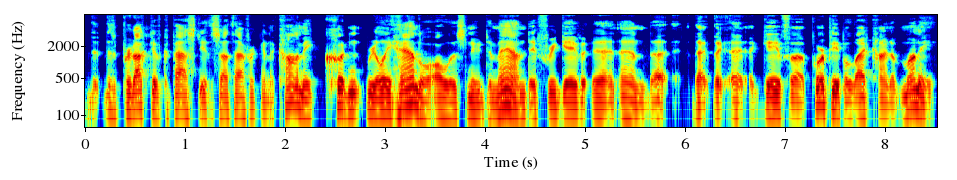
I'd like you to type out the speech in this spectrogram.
the, the productive capacity of the South African economy couldn't really handle all this new demand if we gave it and uh, that, uh, gave uh, poor people that kind of money.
